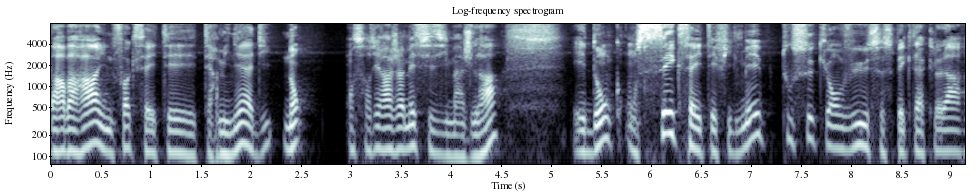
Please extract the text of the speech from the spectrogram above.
Barbara, une fois que ça a été terminé, a dit non, on sortira jamais ces images-là. Et donc, on sait que ça a été filmé. Tous ceux qui ont vu ce spectacle-là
